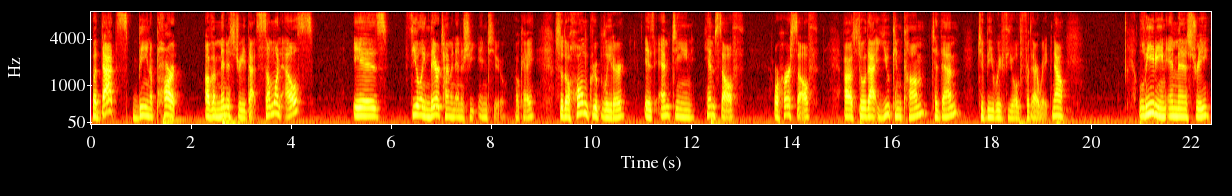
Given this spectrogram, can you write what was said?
But that's being a part of a ministry that someone else is fueling their time and energy into. Okay. So the home group leader is emptying himself or herself uh, so that you can come to them to be refueled for their week. Now, leading in ministry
